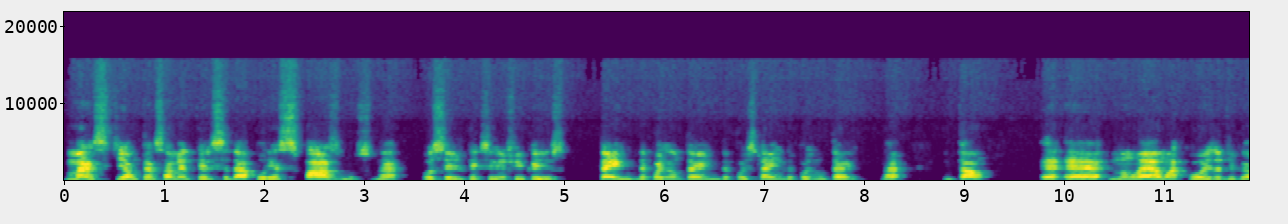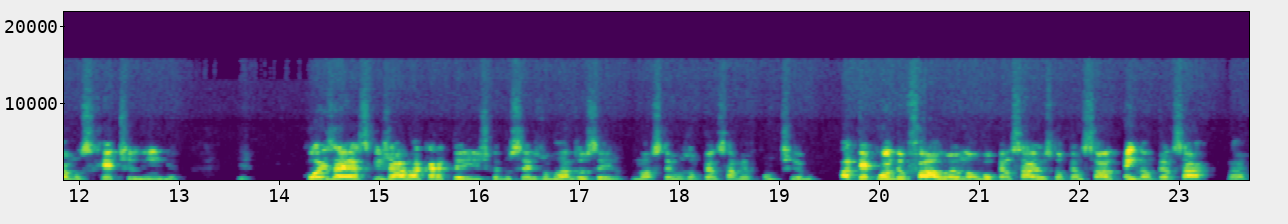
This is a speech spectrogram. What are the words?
mas que é um pensamento que ele se dá por espasmos, né? Ou seja, o que, que significa isso? Tem, depois não tem, depois tem, depois não tem, né? Então, é, é, não é uma coisa, digamos, retilínea. Coisa essa que já é uma característica dos seres humanos, ou seja, nós temos um pensamento contínuo. Até quando eu falo eu não vou pensar, eu estou pensando em não pensar, né?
